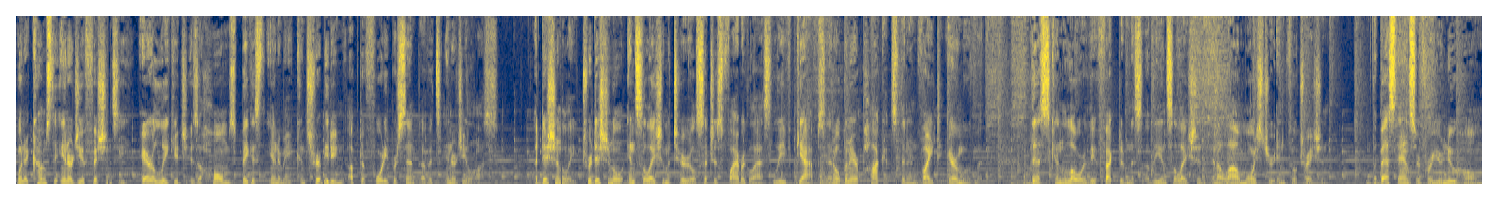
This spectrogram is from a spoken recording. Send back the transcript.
When it comes to energy efficiency, air leakage is a home's biggest enemy, contributing up to 40% of its energy loss. Additionally, traditional insulation materials such as fiberglass leave gaps and open air pockets that invite air movement. This can lower the effectiveness of the insulation and allow moisture infiltration. The best answer for your new home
